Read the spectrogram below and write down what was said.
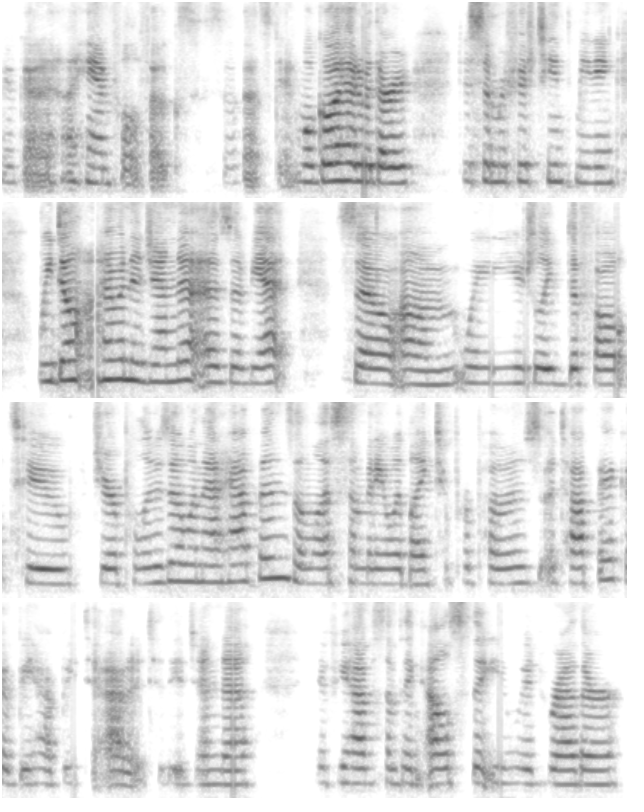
We've got a, a handful of folks, so that's good. We'll go ahead with our December 15th meeting. We don't have an agenda as of yet, so um, we usually default to Jirapalooza when that happens, unless somebody would like to propose a topic. I'd be happy to add it to the agenda if you have something else that you would rather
